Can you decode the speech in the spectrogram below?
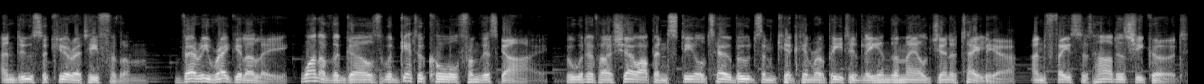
and do security for them. Very regularly, one of the girls would get a call from this guy, who would have her show up in steel toe boots and kick him repeatedly in the male genitalia and face as hard as she could.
